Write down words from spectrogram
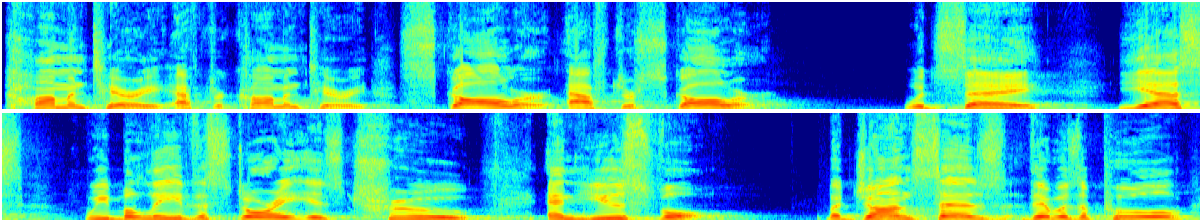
Commentary after commentary, scholar after scholar would say, Yes, we believe the story is true and useful. But John says there was a pool,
